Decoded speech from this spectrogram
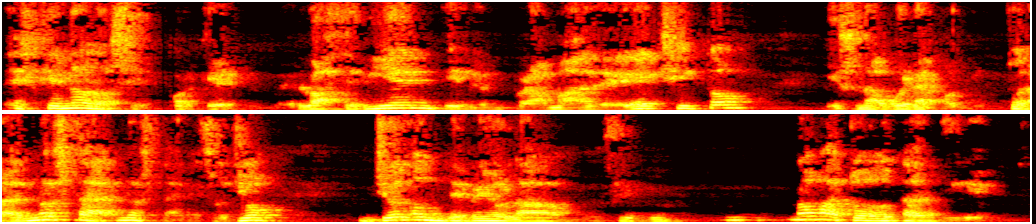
Es que no lo sé, porque lo hace bien, tiene un programa de éxito y es una buena conductora. No está, no está en eso. Yo, yo donde veo la... No va todo tan directo.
